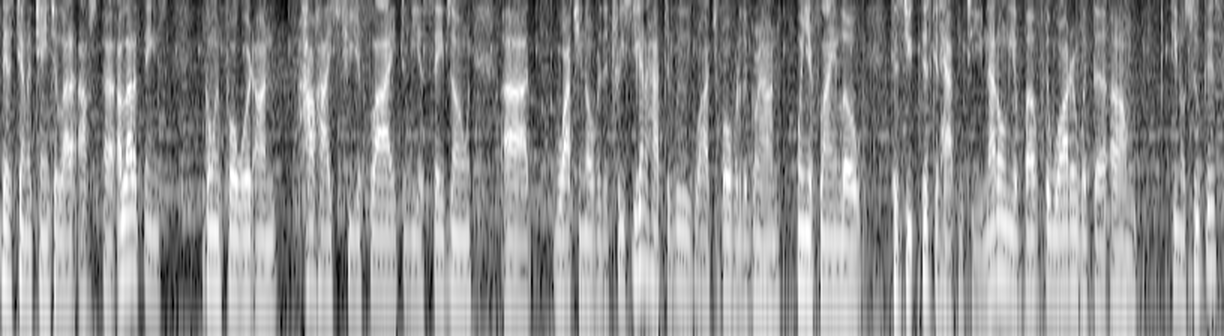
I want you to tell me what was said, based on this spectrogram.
this is gonna change a lot of uh, a lot of things going forward on how high should you fly to be a safe zone uh, watching over the trees you're gonna have to really watch over the ground when you're flying low because this could happen to you not only above the water with the um, Deinosuchus,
